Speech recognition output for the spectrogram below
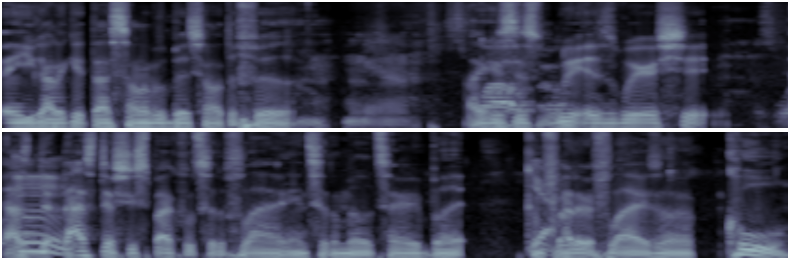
then you got to get that son of a bitch out the field. Yeah. Like it's just weird, it's weird shit. That's Mm. that's disrespectful to the flag and to the military. But Yeah. Confederate flags are cool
